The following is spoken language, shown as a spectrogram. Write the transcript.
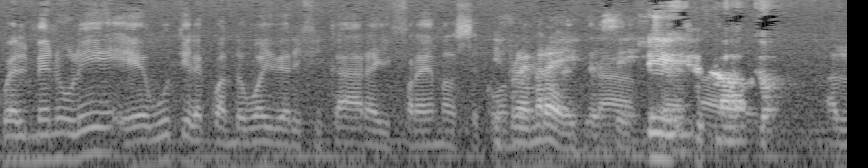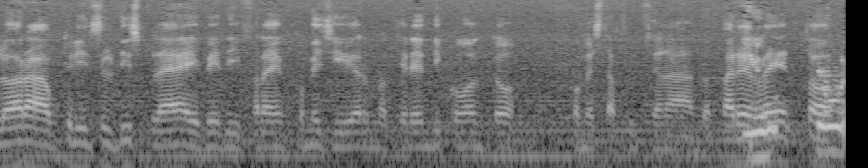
Quel menu lì è utile quando vuoi verificare i frame al secondo. I frame rate, sì. girare. Sì, Cioè, esatto. Allora utilizzi il display, vedi i frame come girano, ti rendi conto come sta funzionando. Per il resto,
